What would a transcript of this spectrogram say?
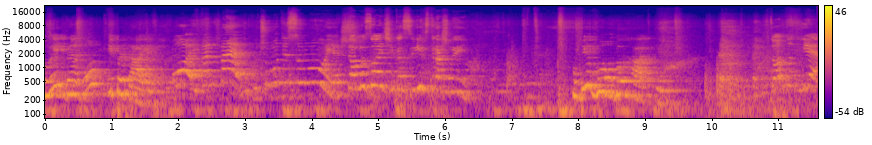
Коли йде вовк і питає. Ой, ведмедику, чому ти сумуєш? Та у зайчика звір страшний. Купив вовк до хатки. Хто тут є?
